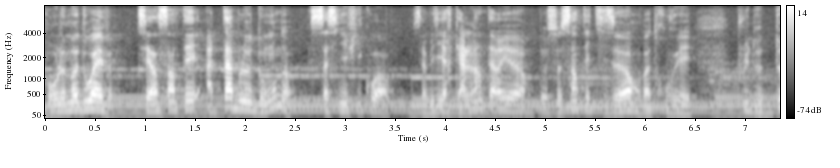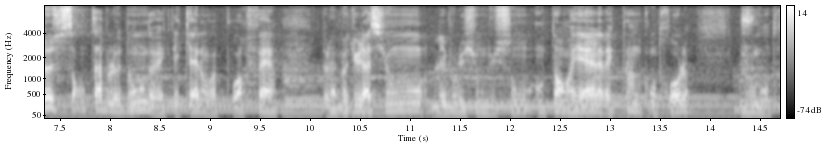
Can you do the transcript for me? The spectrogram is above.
Pour le mode wave, c'est un synthé à table d'onde. Ça signifie quoi? Ça veut dire qu'à l'intérieur de ce synthétiseur, on va trouver plus de 200 tables d'onde avec lesquelles on va pouvoir faire de la modulation, l'évolution du son en temps réel avec plein de contrôles. Je vous montre.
